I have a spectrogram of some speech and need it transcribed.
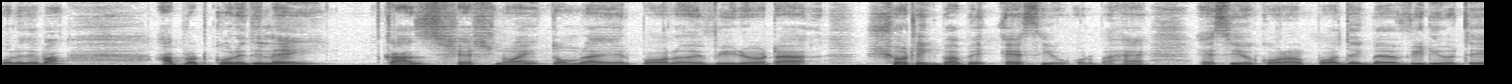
করে দেবা। আপলোড করে দিলেই কাজ শেষ নয়, তোমরা এরপর ওই ভিডিওটা সঠিকভাবে এসইও করবা হ্যাঁ? এসইও করার পর দেখবে ভিডিওতে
